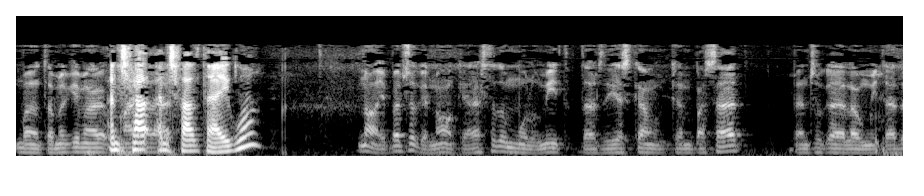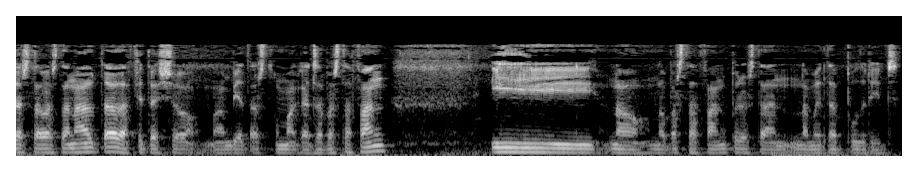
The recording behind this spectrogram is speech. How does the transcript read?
bueno, també que Ens, fa, ens falta aigua? No, jo penso que no, que ara està tot molt humit. Dels dies que, que hem passat, penso que la humitat està bastant alta. De fet, això m'ha enviat els tomàquets a pastar fang. I... No, no pastar fang, però estan la meitat podrits.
